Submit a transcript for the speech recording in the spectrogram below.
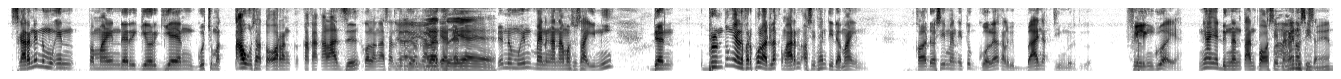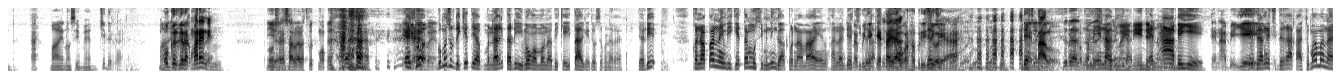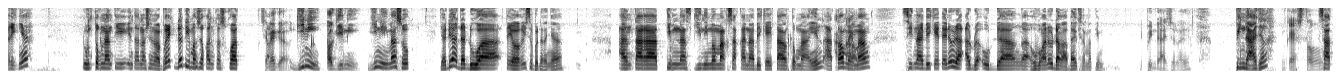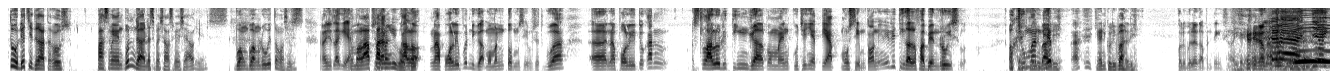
Sekarang dia nemuin pemain dari Georgia yang gue cuma tahu satu orang kakak Kaladze kalau nggak salah itu Ya, Georgia. ya. ya Iya, kan? iya, iya. Dia nemuin pemain dengan nama susah ini dan beruntungnya Liverpool adalah kemarin Osimhen tidak main. Kalau ada Osimhen itu golnya akan lebih banyak sih menurut gue. Feeling gue ya. Ini hanya dengan tanpa Osimhen Main bisa. Hah? Main Osimen. Cedera. Main. Oh gara-gara kemarin ya? Oh Iya. saya salah lihat footmob. Eh, kan? gue gue masuk dikit ya. Menarik tadi Imo ngomong Nabi Keita gitu sebenarnya. Jadi kenapa Nabi Keita musim ini nggak pernah main? Karena dia cedera. Kita ya bukan Fabrizio ya. Dua, dua, dua, dua. Dia cedera. loh. Namanya. Nabi, Mainin, Nabi. jadi N mainin. A B Y. NABY. Dia bilangnya cedera kan. Cuma menariknya untuk nanti international break dia dimasukkan ke squad Senegal. gini, Oh gini. gini masuk. Jadi ada dua teori sebenarnya antara timnas gini memaksakan Nabi Keita untuk main atau, Atau- memang si Nabi Keita ini udah udah udah nggak hubungannya udah nggak baik sama tim. Dipindah aja lah ya. Pindah aja lah. Newcastle. Satu dia cedera terus. Pas main pun nggak ada spesial spesialnya. Buang-buang duit tuh nggak sih? lu? Lanjut lagi ya. Nomor 8 Maksudnya lagi, goblok. Kalau Napoli pun juga momentum sih. Maksud gua eh, Napoli itu kan selalu ditinggal pemain kuncinya tiap musim. Tahun ini ditinggal Fabian Ruiz loh. Oke, Cuman Koulibaly. dia Hah? Kirain Koulibaly. Kalau boleh nggak penting sih. Oh, iya. Anjing.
